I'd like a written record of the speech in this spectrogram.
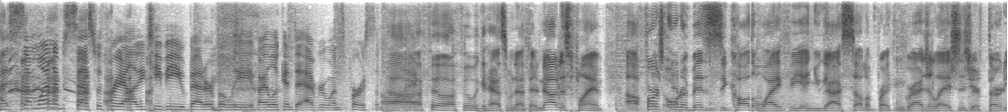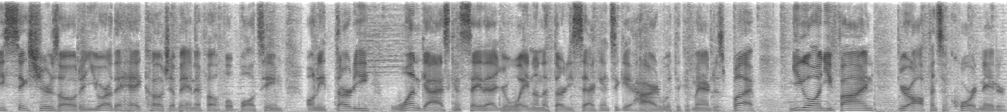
as someone obsessed with reality TV, you better believe I look into everyone's personal Uh, I life. feel I feel we could have some of that there. Now just playing. Uh, first order of business, you call the wifey and you guys celebrate. Congratulations, you're 36 years old and you are the head coach of an NFL football team. Only 31 guys can say that. You're waiting on the 32nd to get hired with the Commanders. But you go and you find your offensive coordinator.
